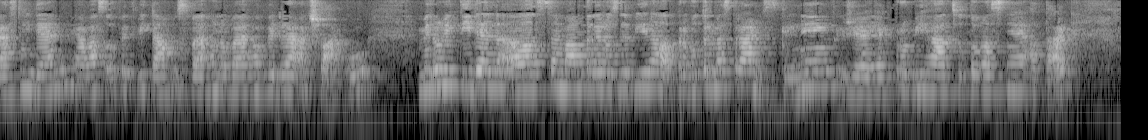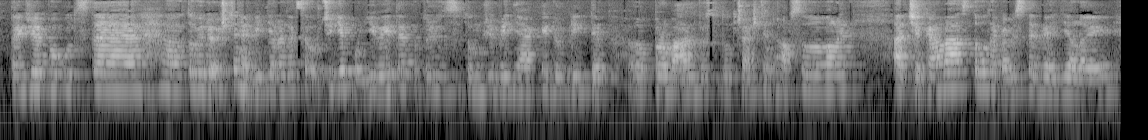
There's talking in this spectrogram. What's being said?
krásný den, já vás opět vítám u svého nového videa a článku. Minulý týden uh, jsem vám tady rozebírala prvotrimestrální screening, že jak probíhá, co to vlastně a tak. Takže pokud jste uh, to video ještě neviděli, tak se určitě podívejte, protože zase to může být nějaký dobrý tip uh, pro vás, kdo jste to třeba ještě neabsolvovali a čeká vás to, tak abyste věděli,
